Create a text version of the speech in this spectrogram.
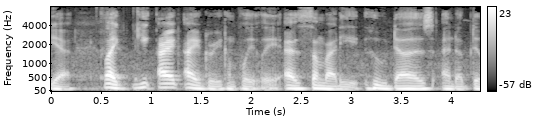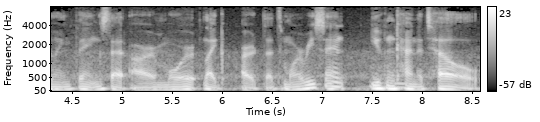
Yeah. Like you, I, I agree completely. As somebody who does end up doing things that are more like art that's more recent, you can kind of tell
